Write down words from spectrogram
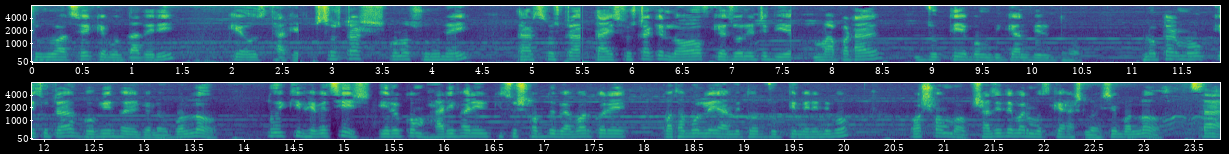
শুরু আছে, কেবল তাদেরই কেউস থাকে। স্রষ্টার কোনো শুরু নেই তার স্রষ্টা, তাই স্রষ্টাকে ল অফ ক্যাজুয়ালিটি দিয়ে মাপাটা যুক্তি এবং বিজ্ঞান বিরুদ্ধ। লোকটার মুখ কিছুটা গভীর হয়ে গেল। বলল, তুই কি ভেবেছিস এরকম ভারী ভারী কিছু শব্দ ব্যবহার করে কথা বললেই আমি তোর যুক্তি মেনে নিব? অসম্ভব, সাজিদ এবার মুচকে হাসলো। সে বলল, স্যার,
